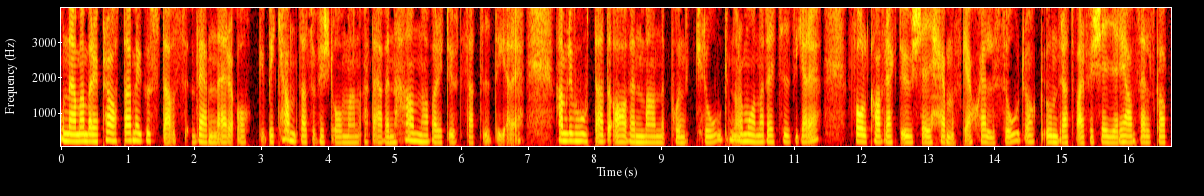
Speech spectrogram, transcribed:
Och när man börjar prata med Gustavs vänner och bekanta så förstår man att även han har varit utsatt tidigare. Han blev hotad av en man på en krog några månader tidigare. Folk har vräkt ur sig hemska skällsord och undrat varför tjejer i hans sällskap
